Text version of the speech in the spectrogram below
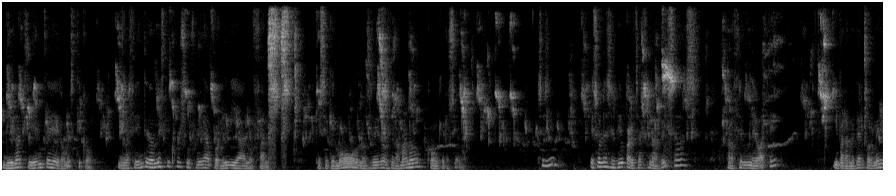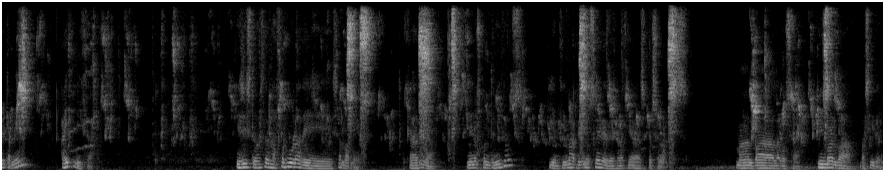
de un accidente doméstico. De un accidente doméstico sufrida por Lidia Lozano, que se quemó los dedos de la mano con queroseno. Sí, sí, eso les sirvió para echarse unas risas, para hacer un debate y para meter por medio también a ironizar. Insisto, esta es la fórmula de Sálvame. Cada día menos contenidos y encima riéndose de desgracias personales. Mal va la cosa. Muy mal va, Basilio.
